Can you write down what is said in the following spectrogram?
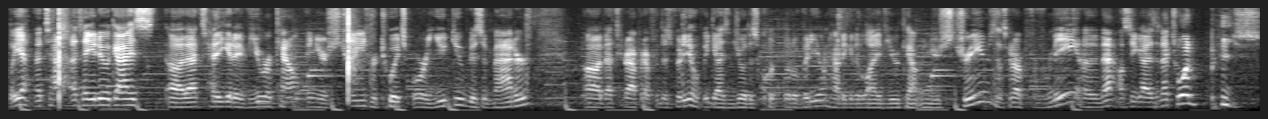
But yeah, that's how that's how you do it, guys. Uh, that's how you get a viewer count in your stream for Twitch or YouTube. Doesn't matter. Uh, that's gonna wrap it up for this video. Hope you guys enjoyed this quick little video on how to get a live viewer count in your streams. That's gonna wrap it up for me. And other than that, I'll see you guys in the next one. Peace.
